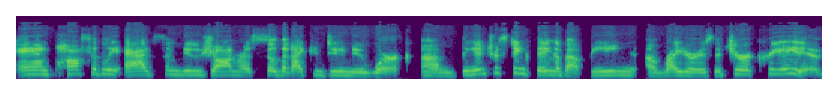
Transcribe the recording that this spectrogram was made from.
and possibly add some new genres so that I can do new work. Um, the interesting thing about being a writer is that you're a creative.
